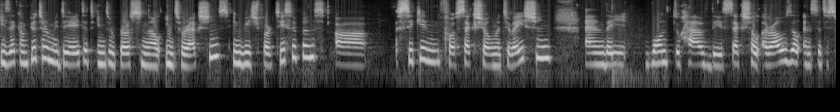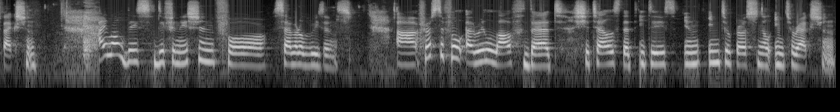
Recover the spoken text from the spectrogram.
is a computer-mediated interpersonal interactions in which participants are seeking for sexual motivation and they want to have the sexual arousal and satisfaction. I love this definition for several reasons. Uh, first of all, I really love that she tells that it is an interpersonal interaction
